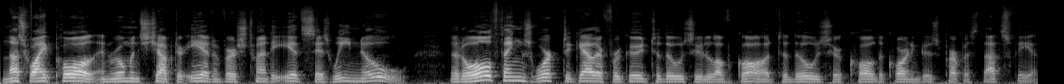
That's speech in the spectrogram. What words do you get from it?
And that's why Paul in Romans chapter 8 and verse 28 says, We know that all things work together for good to those who love God, to those who are called according to his purpose. That's faith.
